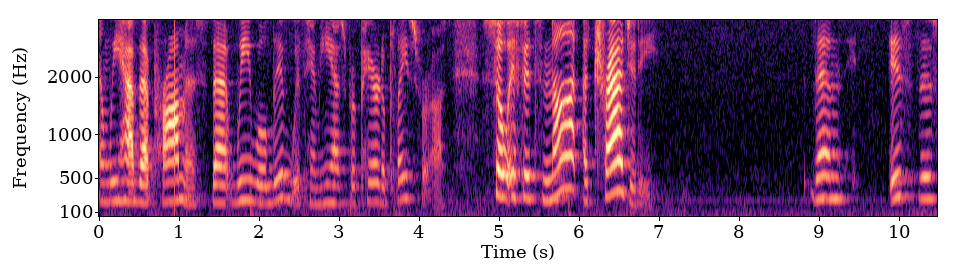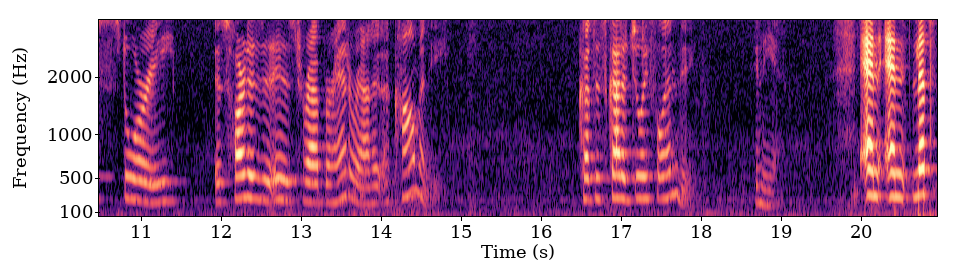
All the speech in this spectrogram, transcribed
And we have that promise that we will live with him. He has prepared a place for us. So if it's not a tragedy, then is this story, as hard as it is to wrap our head around it, a comedy? Because it's got a joyful ending in the end. And and let's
